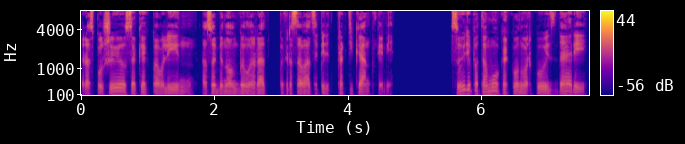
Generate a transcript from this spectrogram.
Распушился, как павлин, особенно он был рад покрасоваться перед практикантками. Судя по тому, как он воркует с Дарьей,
